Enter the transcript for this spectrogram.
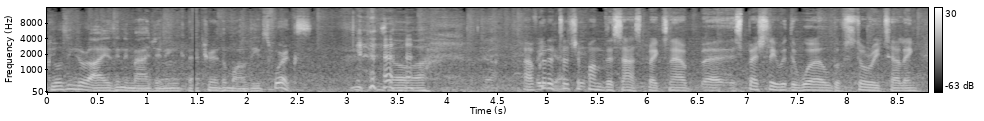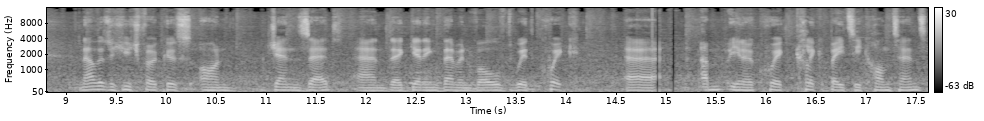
closing your eyes and imagining that you're in the Maldives works. so, uh, I've got to Yeah. touch upon this aspect now, uh, especially with the world of storytelling. Now there's a huge focus on Gen Z and uh, getting them involved with quick, uh, um, you know, quick clickbaity content.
